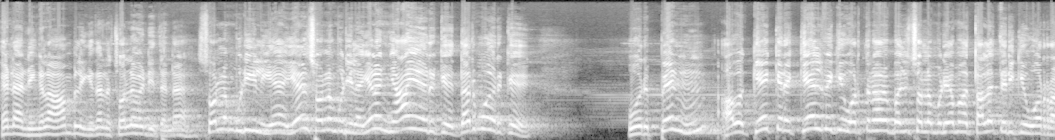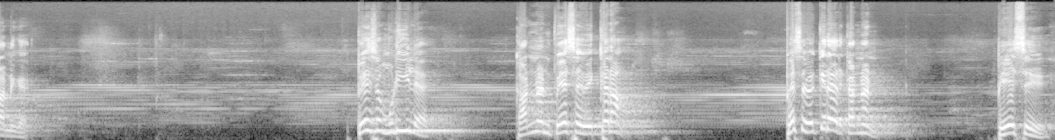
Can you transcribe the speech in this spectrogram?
ஏண்டா நீங்களாம் ஆம்பளைங்க தானே சொல்ல வேண்டியது தானே? சொல்ல முடியலையே. ஏன் சொல்ல முடியல? ஏன்னா நியாயம் இருக்குது தர்மம் இருக்குது ஒரு பெண் அவ கேட்குற கேள்விக்கு ஒருத்தனால பதில் சொல்ல முடியாமல் தலை தெறிக்கி ஓடுறானுங்க. பேச முடியல. கண்ணன் பேச வைக்கிறான். பேச வைக்கிறார் கண்ணன். பேசு.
